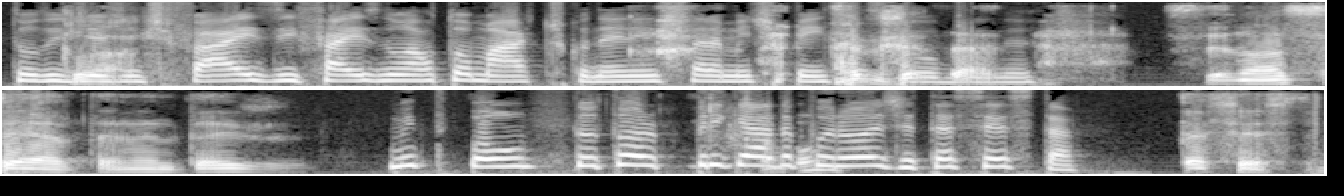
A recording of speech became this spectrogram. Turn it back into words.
Todo claro. dia a gente faz e faz no automático, né? Nem necessariamente pensa é sobre, né? Você não acerta, né? Não tem... Muito bom. Doutor, obrigada tá bom. por hoje. Até sexta. Até sexta.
